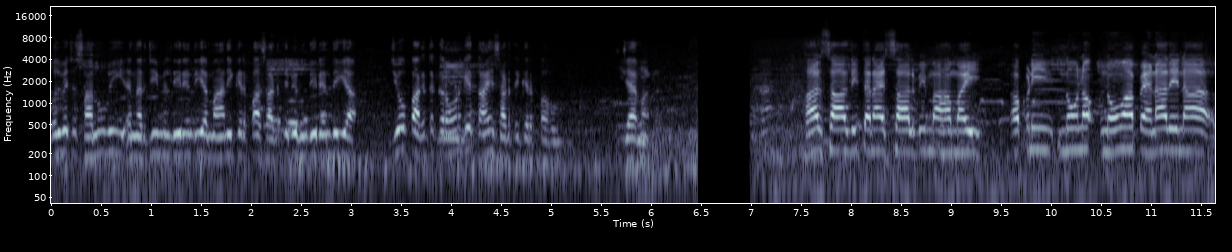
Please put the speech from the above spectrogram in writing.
ਉਹਦੇ ਵਿੱਚ ਸਾਨੂੰ ਵੀ એનર્ਜੀ ਮਿਲਦੀ ਰਹਿੰਦੀ ਆ ਮਾਂ ਦੀ ਕਿਰਪਾ ਸਾਡੇ ਤੇ ਵੀ ਹੁੰਦੀ ਰਹਿੰਦੀ ਆ। ਜੇ ਉਹ ਭਗਤ ਕਰਾਉਣਗੇ ਤਾਂ ਹੀ ਸਾਡੇ ਤੇ ਕਿਰਪਾ ਹੋਊਗੀ। ਜੈ ਮਾਤਾ ਦੀ। ਹਰ ਸਾਲ ਦੀ ਤਰ੍ਹਾਂ ਇਸ ਸਾਲ ਵੀ ਮਹਾਮਾਈ ਆਪਣੀ ਨੌ- ਨੌ- ਨੌਵਾਂ ਭੈਣਾਂ ਦੇ ਨਾਲ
